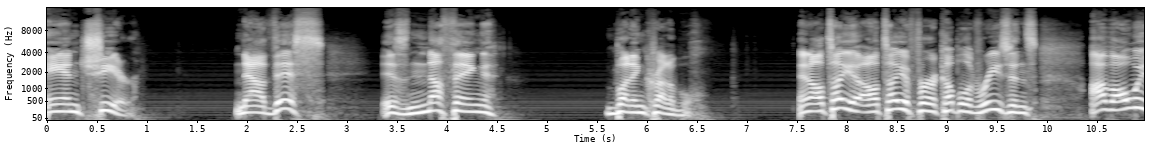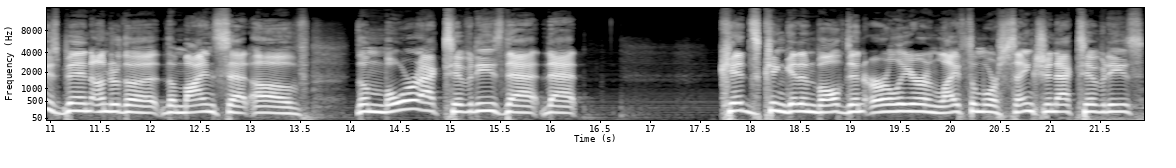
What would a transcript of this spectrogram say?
and cheer. Now this is nothing but incredible. And I'll tell you, I'll tell you for a couple of reasons. I've always been under the the mindset of the more activities that that kids can get involved in earlier in life, the more sanctioned activities,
